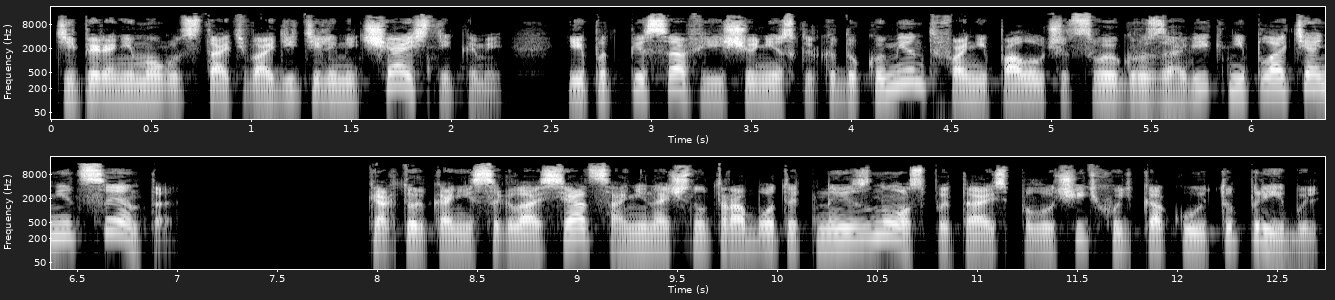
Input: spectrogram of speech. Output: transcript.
Теперь они могут стать водителями-частниками, и, подписав еще несколько документов, они получат свой грузовик, не платя ни цента. Как только они согласятся, они начнут работать на износ, пытаясь получить хоть какую-то прибыль,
